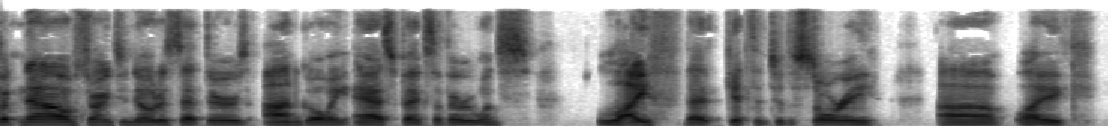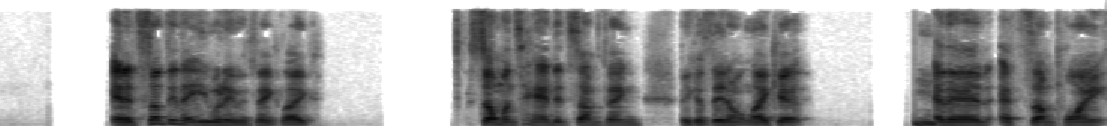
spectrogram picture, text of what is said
but now I'm starting to notice that there's ongoing aspects of everyone's life that gets into the story. Uh, like, and it's something that you wouldn't even think like someone's handed something because they don't like it, Mm. and then at some point,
